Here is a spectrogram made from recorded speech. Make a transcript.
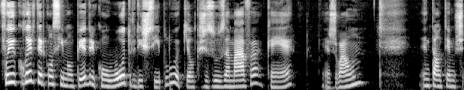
Foi a correr ter com Simão Pedro e com o outro discípulo, aquele que Jesus amava. Quem é? É João. Então temos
